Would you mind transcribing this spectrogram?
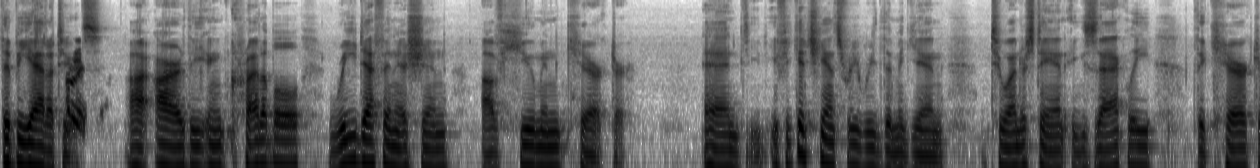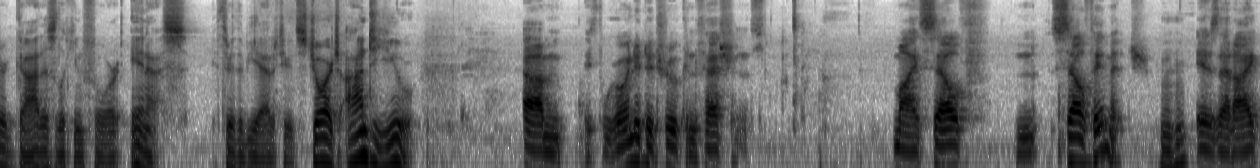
the Beatitudes uh, are the incredible redefinition of human character. And if you get a chance, reread them again to understand exactly the character God is looking for in us through the Beatitudes. George, on to you. um, if we're going to do true confessions, my self self image mm-hmm. is that I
